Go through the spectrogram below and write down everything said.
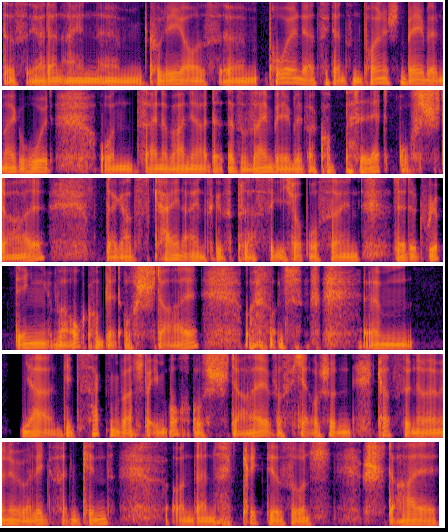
dass er dann ein ähm, Kollege aus ähm, Polen, der hat sich dann so einen polnischen Beyblade mal geholt und seine waren ja, also sein Beyblade war komplett aus Stahl. Da gab es kein einziges Plastik. Ich glaube auch sein Let It Rip Ding war auch komplett aus Stahl und ähm, ja, die Zacken waren bei ihm auch aus Stahl, was ich halt auch schon krass finde, wenn du überlegst, das ist halt ein Kind und dann kriegt ihr so ein Stahl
